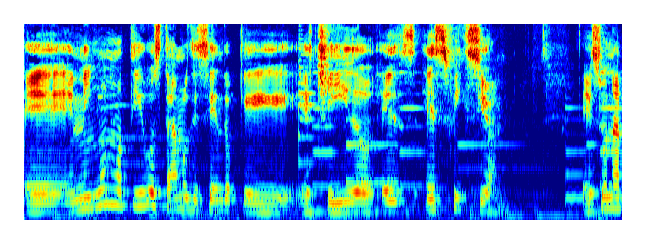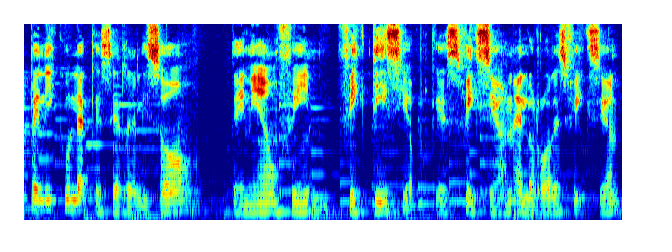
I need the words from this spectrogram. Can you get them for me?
eh, en ningún motivo estamos diciendo que es chido, es, es ficción. Es una película que se realizó, tenía un fin ficticio, porque es ficción, el horror es ficción.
